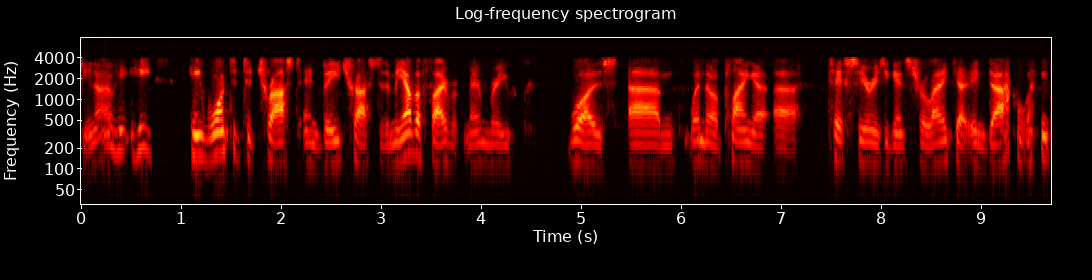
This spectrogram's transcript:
you know. He, he, he wanted to trust and be trusted. And my other favourite memory was um, when they were playing a, a test series against Sri Lanka in Darwin.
